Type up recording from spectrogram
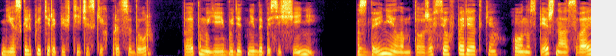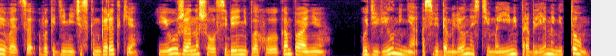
несколько терапевтических процедур, поэтому ей будет не до посещений. С Дэниелом тоже все в порядке. Он успешно осваивается в академическом городке и уже нашел себе неплохую компанию. Удивил меня осведомленностью моими проблемами Том.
